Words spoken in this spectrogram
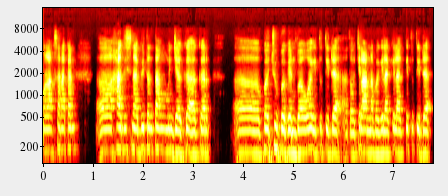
melaksanakan uh, hadis Nabi tentang menjaga agar uh, baju bagian bawah itu tidak atau celana bagi laki-laki itu tidak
